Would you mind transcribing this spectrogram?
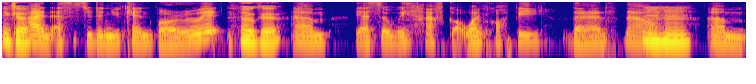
Okay. and as a student you can borrow it. Okay. Um, yeah, so we have got one copy there now Mm-hmm. um,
